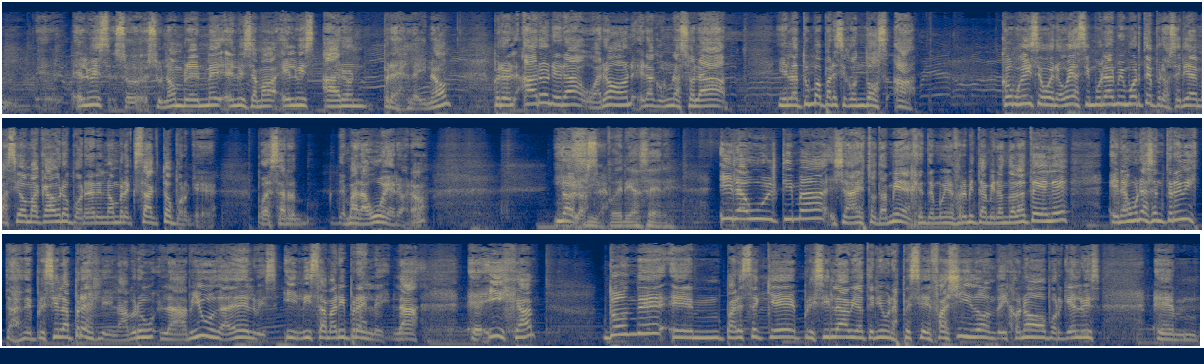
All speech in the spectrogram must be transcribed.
Elvis, su, su nombre, en Elvis se llamaba Elvis Aaron Presley, ¿no? Pero el Aaron era, o Aaron, era con una sola A. Y en la tumba aparece con dos A. Como que dice, bueno, voy a simular mi muerte, pero sería demasiado macabro poner el nombre exacto porque puede ser de mal agüero, ¿no? No lo Sí, sé. Podría ser. Y la última, ya esto también, gente muy enfermita mirando la tele, en algunas entrevistas de Priscilla Presley, la, bru- la viuda de Elvis, y Lisa Marie Presley, la eh, hija, donde em, parece que Priscilla había tenido una especie de fallido, donde dijo no, porque Elvis em,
